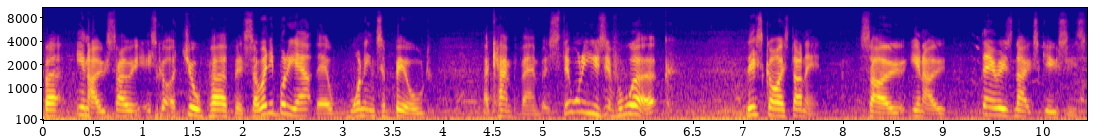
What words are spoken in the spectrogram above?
But you know, so it's got a dual purpose. So anybody out there wanting to build a camper van but still want to use it for work, this guy's done it. So you know, there is no excuses.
